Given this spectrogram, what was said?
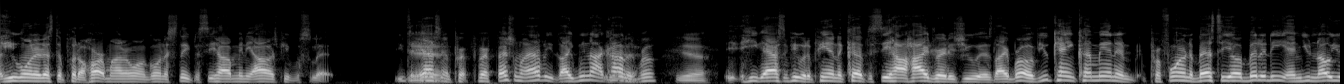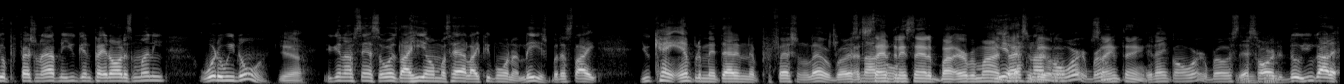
he wanted us to put a heart monitor on going to sleep to see how many hours people slept. You Yeah. asking pro- professional athletes, like we not college, Yeah. bro. Yeah. He asking people to pee in the cup to see how hydrated you is. Like, bro, if you can't come in and perform the best of your ability, and you know you're a professional athlete, you getting paid all this money, what are we doing? Yeah. You get what I'm saying? So it's like he almost had like people on a leash, but it's like you can't implement that in the professional level, bro. It's That's the same gonna- thing they saying about Urban in yeah, that's not gonna work, bro. Same thing. It ain't gonna work, bro. It's, it's hard to do. You gotta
